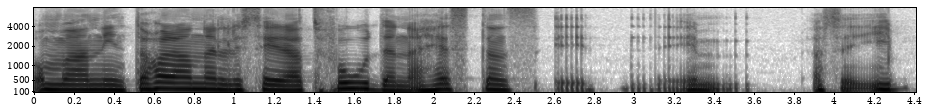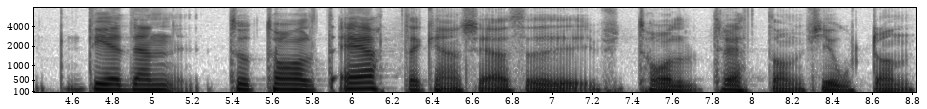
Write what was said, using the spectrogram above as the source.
om man inte har analyserat foder, när hästens, alltså i det den totalt äter kanske alltså 12, 13, 14,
